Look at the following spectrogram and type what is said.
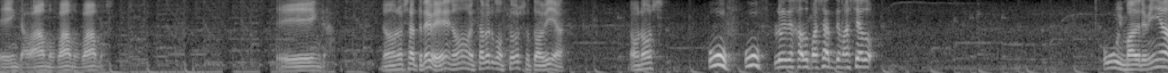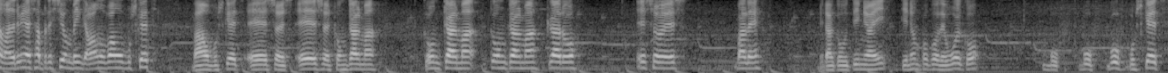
Venga, vamos, vamos, vamos. Venga. No, no se atreve, ¿eh? No, está vergonzoso todavía. Vámonos. Uf, uf, lo he dejado pasar demasiado. Uy, madre mía, madre mía, esa presión. Venga, vamos, vamos, Busquets. Vamos, Busquets. Eso es, eso es, con calma. Con calma, con calma, claro. Eso es Vale Mira Coutinho ahí Tiene un poco de hueco Buf, buf, buf Busquets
